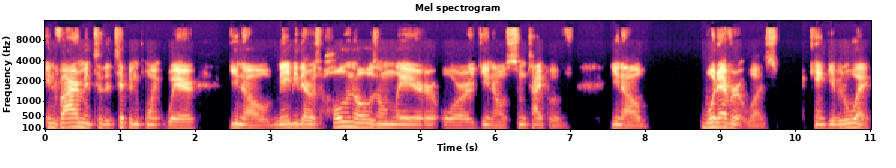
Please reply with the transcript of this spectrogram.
environment to the tipping point where you know maybe there was a hole in the ozone layer or you know some type of you know whatever it was. I can't give it away.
